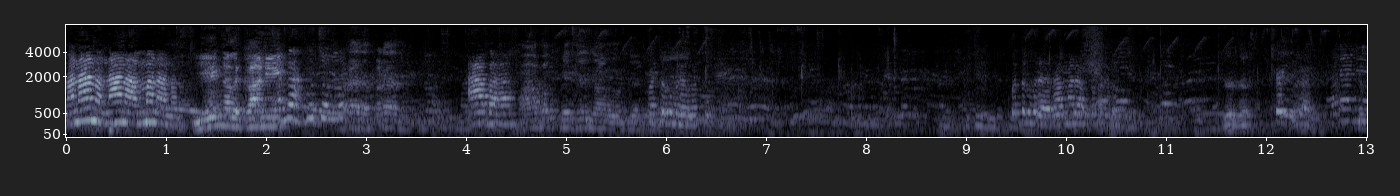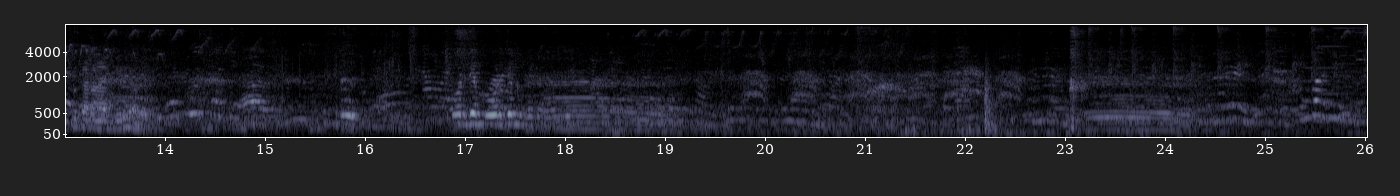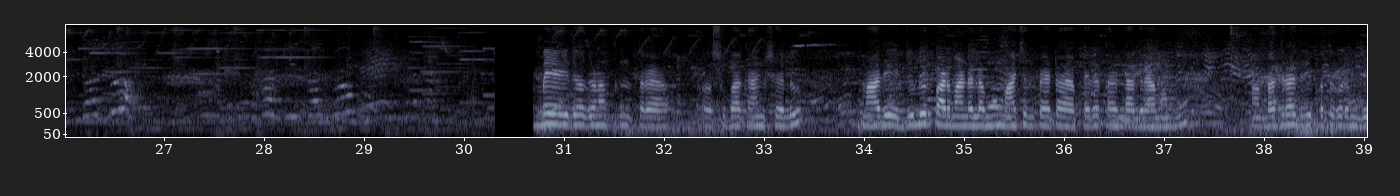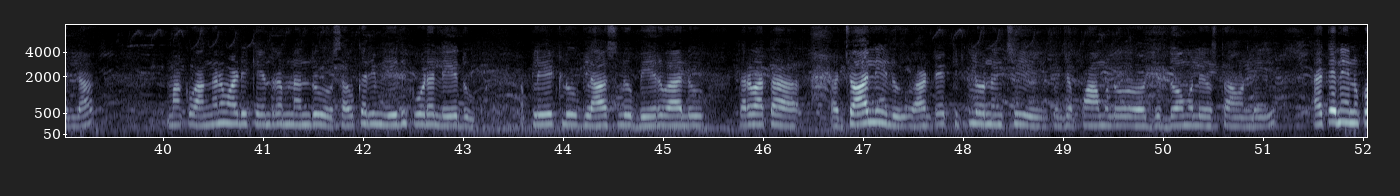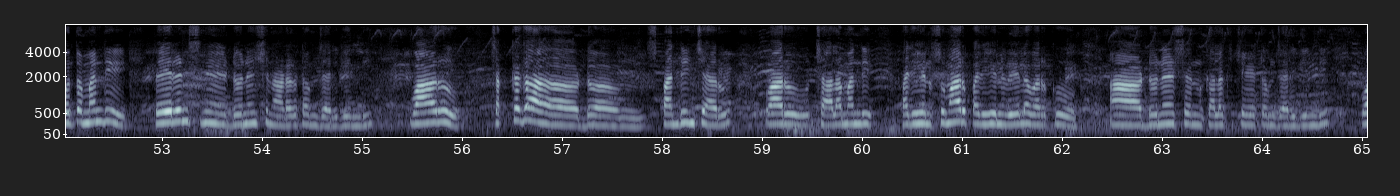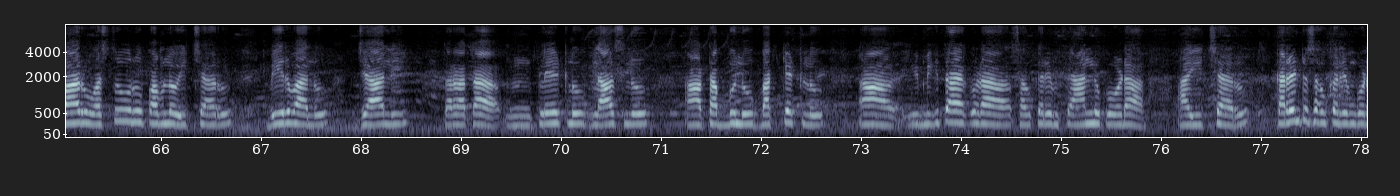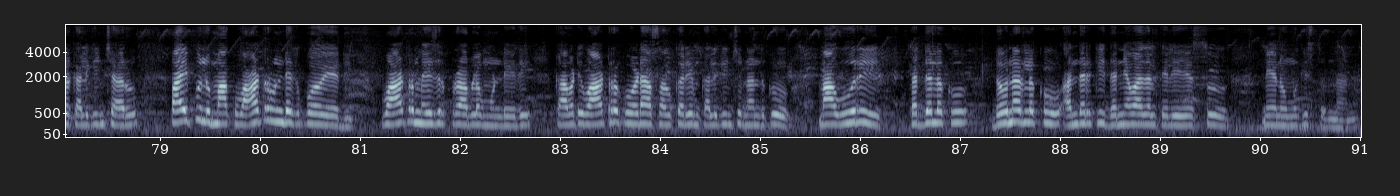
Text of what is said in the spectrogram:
మా నాన్న నాన్న అమ్మ నాన్న ఏం కాదు కానీ డెబ్బై ఐదో గణతంత్ర శుభాకాంక్షలు. మాది జులూరుపాడు మండలము మాచనపేట పెదతండ గ్రామము భద్రాద్రి కొత్తగూడెం జిల్లా. మాకు అంగన్వాడీ కేంద్రం నందు సౌకర్యం ఏది కూడా లేదు. ప్లేట్లు గ్లాసులు బీరువాలు తర్వాత జాలీలు అంటే కిట్లో నుంచి కొంచెం పాములు దోమలు వస్తూ ఉండేవి. అయితే నేను కొంతమంది పేరెంట్స్ని డొనేషన్ అడగటం జరిగింది. వారు చక్కగా స్పందించారు. వారు చాలామంది పదిహేను సుమారు పదిహేను వేల వరకు డొనేషన్ కలెక్ట్ చేయటం జరిగింది. వారు వస్తువు రూపంలో ఇచ్చారు. బీరువాలు జాలి తర్వాత ప్లేట్లు గ్లాసులు టబ్బులు బకెట్లు ఈ మిగతా కూడా సౌకర్యం ఫ్యాన్లు కూడా ఇచ్చారు. కరెంటు సౌకర్యం కూడా కలిగించారు. పైపులు మాకు వాటర్ ఉండకపోయేది. వాటర్ మేజర్ ప్రాబ్లం ఉండేది. కాబట్టి వాటర్ కూడా సౌకర్యం కలిగించినందుకు మా ఊరి పెద్దలకు డోనర్లకు అందరికీ ధన్యవాదాలు తెలియజేస్తూ నేను ముగిస్తున్నాను.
